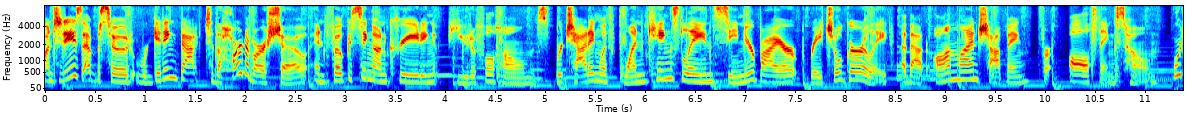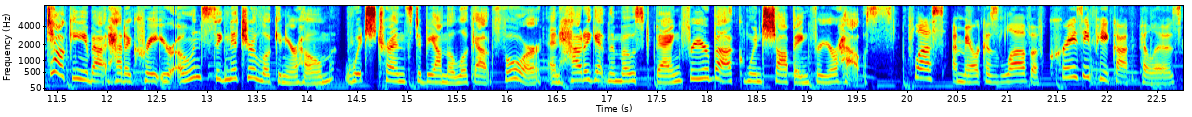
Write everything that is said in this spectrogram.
On today's episode, we're getting back to the heart of our show and focusing on creating beautiful homes. We're chatting with One Kings Lane senior buyer Rachel Gerli about online shopping for all things home. We're talking about how to create your own signature look in your home, which trends to be on the lookout for, and how to get the most bang for your buck when shopping for your house. Plus, America's love of crazy peacock pillows,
